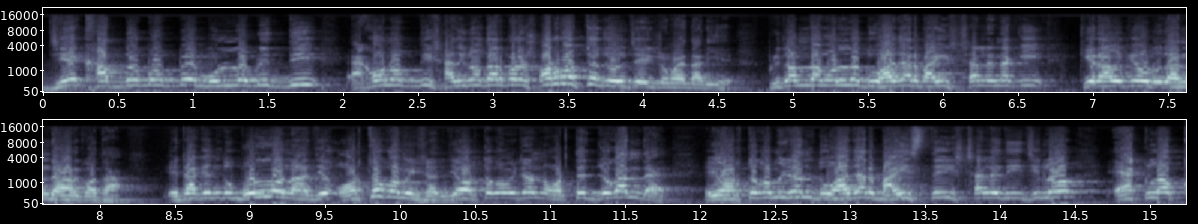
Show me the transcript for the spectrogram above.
যে খাদ্যদ্রব্যে মূল্যবৃদ্ধি এখন অবধি স্বাধীনতার পরে সর্বোচ্চ চলছে এই সময় দাঁড়িয়ে। প্রীতমদা বলল দু হাজার বাইশ সালে নাকি কেরালকে অনুদান দেওয়ার কথা। এটা কিন্তু বলল না যে অর্থ কমিশন যে অর্থ কমিশন অর্থের যোগান দেয়। এই অর্থ কমিশন দু হাজার বাইশ তেইশ সালে দিয়েছিল এক লক্ষ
